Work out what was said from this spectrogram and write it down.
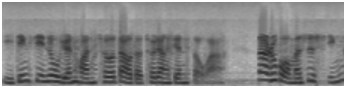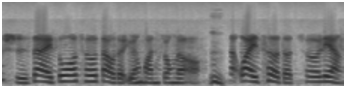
已经进入圆环车道的车辆先走啊。那如果我们是行驶在多车道的圆环中了哦，嗯，那外侧的车辆。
